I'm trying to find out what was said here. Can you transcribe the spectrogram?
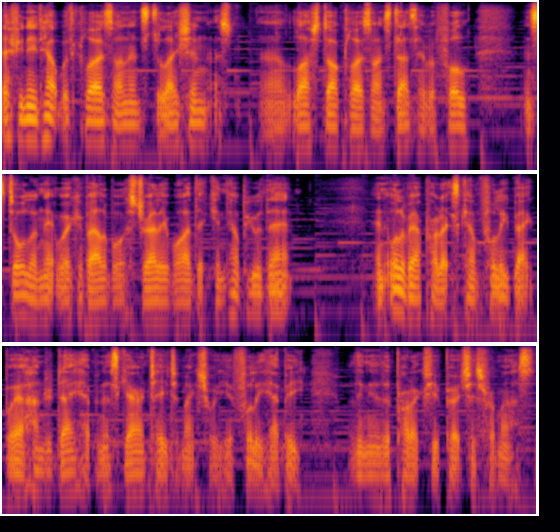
If you need help with clothesline installation, uh, Lifestyle Clotheslines does have a full installer network available Australia wide that can help you with that. And all of our products come fully backed by a 100 day happiness guarantee to make sure you're fully happy with any of the products you purchase from us.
